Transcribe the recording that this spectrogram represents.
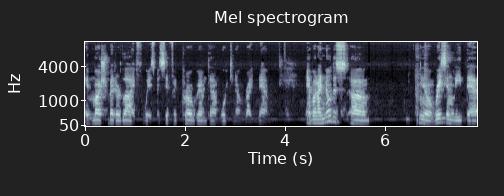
a much better life with a specific program that I'm working on right now. And what I noticed um, you know, recently that,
